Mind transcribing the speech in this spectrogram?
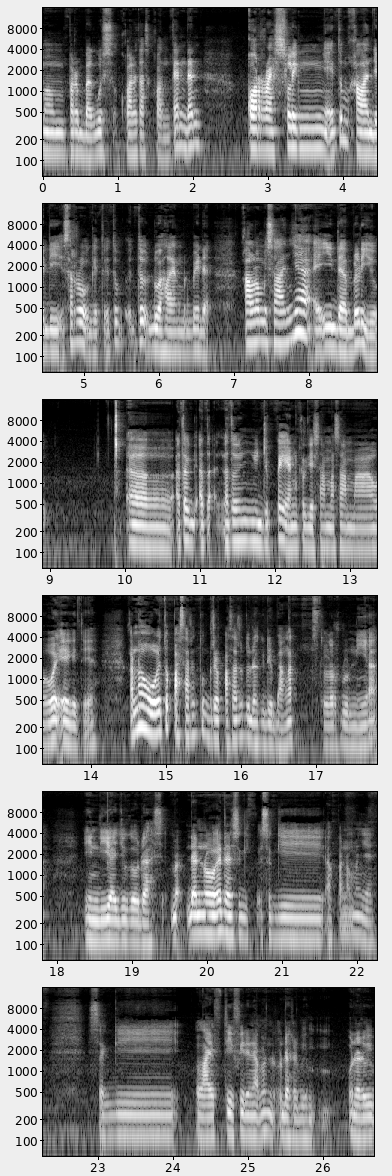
memperbagus kualitas konten dan core wrestlingnya itu bakalan jadi seru gitu. Itu itu dua hal yang berbeda. Kalau misalnya AEW uh, atau, atau atau New Japan kerja sama sama WWE gitu ya. Karena WWE itu pasarnya tuh gede pasarnya tuh udah gede banget seluruh dunia. India juga udah dan WWE dari segi segi apa namanya segi live TV dan apa udah lebih udah lebih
